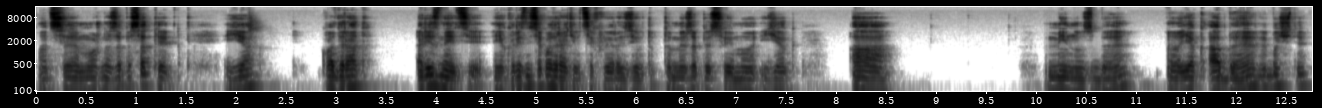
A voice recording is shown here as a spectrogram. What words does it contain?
А це можна записати як квадрат різниці, як різниця квадратів цих виразів. Тобто ми записуємо як А мінус b, е, як АБ, вибачте,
